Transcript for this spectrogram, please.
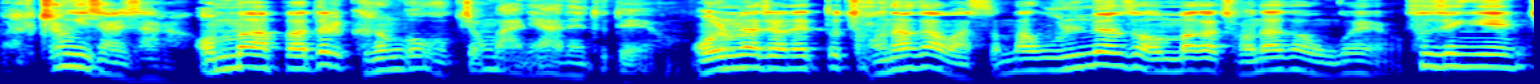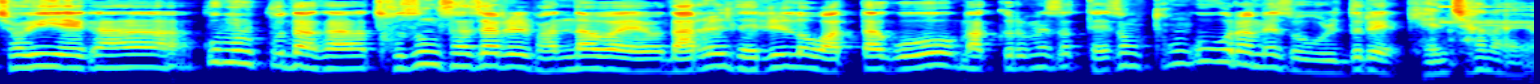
멀쩡히 잘 살아. 엄마 아빠들 그런 거 걱정 많이 안 해도 돼요. 얼마 전에 또 전화가 왔어. 막 울면서 엄마가 전화가 온 거예요. 선생님 저희 애가 꿈을 꾸다가 저승사자를 봤나 봐요. 나를 데리러 왔다고 막 그러면서 대성통곡을 하면서 울더래. 괜찮아요.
